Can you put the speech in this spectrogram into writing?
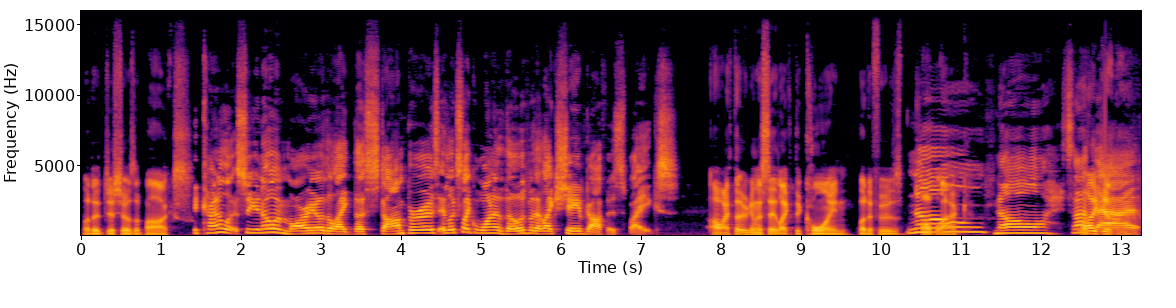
but it just shows a box. It kind of looks so you know in Mario the like the stompers. It looks like one of those, but it like shaved off his spikes. Oh, I thought you were gonna say like the coin, but if it was all black. No, no, it's not Like it- that.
